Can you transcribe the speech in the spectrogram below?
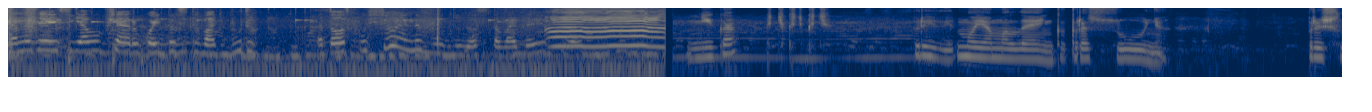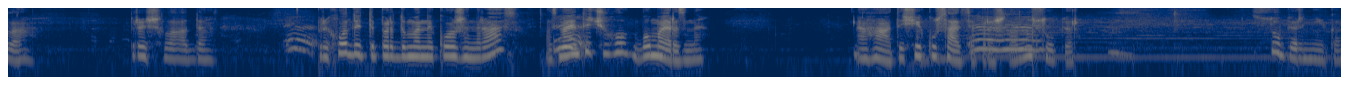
Я надіюсь, я взагалі рукою доставати буду. А то відпущу і не буду доставати. Да і все. Ніка. Кч-кч-кч. Привіт, моя маленька красуня. Прийшла. Прийшла, да. Приходить тепер до мене кожен раз. А знаєте чого? Бо мерзне. Ага, ти ще й кусатися прийшла. Ну супер. Супер, Ніка.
